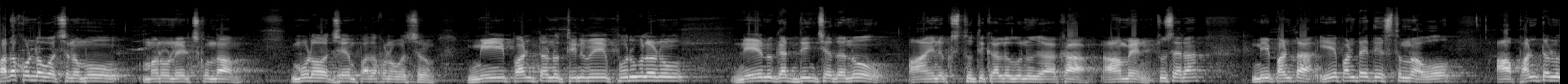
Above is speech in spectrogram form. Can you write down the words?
పదకొండవ వచనము మనం నేర్చుకుందాం. మూడవ అధ్యాయం పదకొండవ వచనం. మీ పంటను తినివే పురుగులను నేను గద్దించదను. ఆయనకు స్థుతి కలుగునుగాక. ఆమెన్. చూసారా? నీ పంట ఏ పంట అయితే ఇస్తున్నావో ఆ పంటను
